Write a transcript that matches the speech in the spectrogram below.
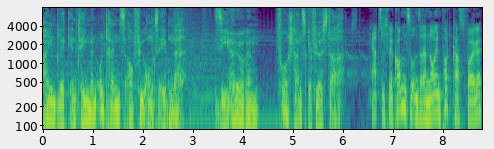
Einblick in Themen und Trends auf Führungsebene. Sie hören Vorstandsgeflüster. Herzlich willkommen zu unserer neuen Podcast-Folge.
